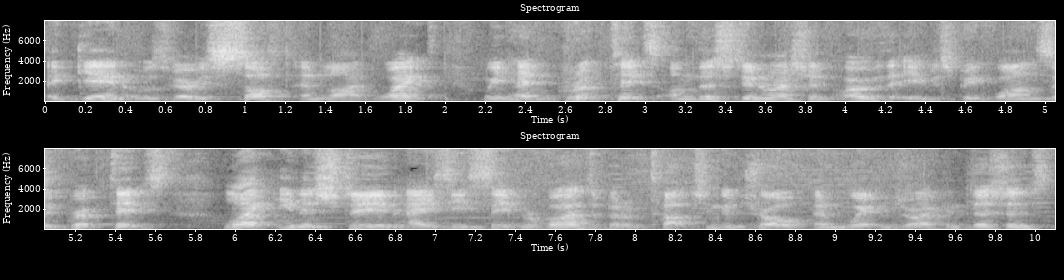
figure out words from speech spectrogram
again, it was very soft and lightweight. We had Griptex on this generation over the Evo Speed 1. So Griptex, like NSG and ACC, provides a bit of touch and control in wet and dry conditions.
